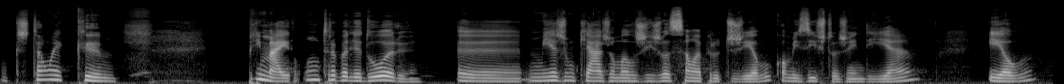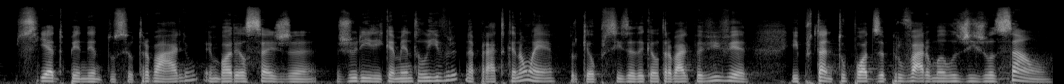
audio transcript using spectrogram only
A questão é que, primeiro, um trabalhador, uh, mesmo que haja uma legislação a protegê-lo, como existe hoje em dia, ele, se é dependente do seu trabalho, embora ele seja juridicamente livre, na prática não é, porque ele precisa daquele trabalho para viver. E, portanto, tu podes aprovar uma legislação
